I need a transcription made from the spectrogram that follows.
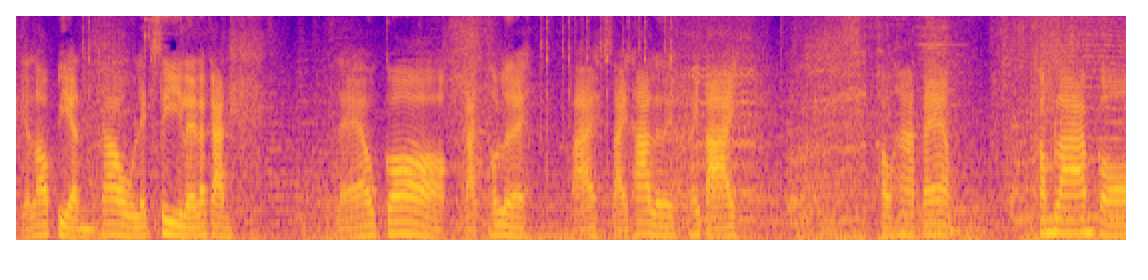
เดี๋ยวเราเปลี่ยนเจ้าเล็กซี่เลยแล้วกัน แล้วก็กัดเขาเลย ไปสายท่าเลยไม่ตาย เข้า5 แต้มคำรามก่อ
